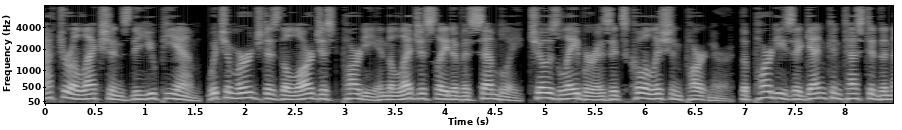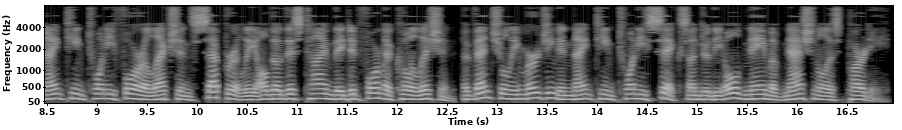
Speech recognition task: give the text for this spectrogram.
after elections the UPM, which emerged as the largest party in the Legislative Assembly, chose Labour as its coalition partner. The parties again contested the 1924 elections separately although this time they did form a coalition, eventually merging in 1926 under the old name of Nationalist Party.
